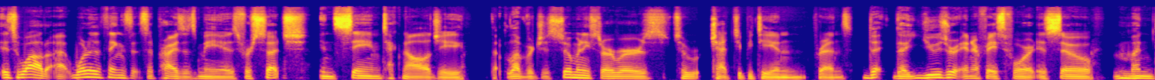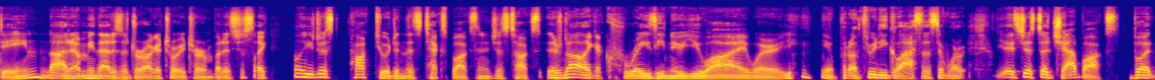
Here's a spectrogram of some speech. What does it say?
It's wild. Uh, One of the things that surprises me is for such insane technology that leverages so many servers to ChatGPT and friends, the, the user interface for it is so mundane. No, I don't mean that as a derogatory term, but it's just like, well, you just talk to it in this text box and it just talks. There's not like a crazy new UI where you, you know put on 3D glasses and work. It's just a chat box. But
